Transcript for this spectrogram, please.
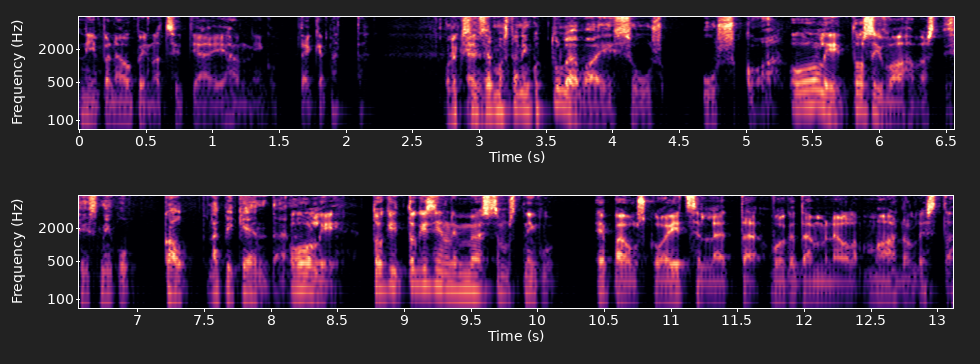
niinpä ne opinnot sitten jäi ihan niin kuin tekemättä. Oliko siinä semmoista niin kuin tulevaisuususkoa? Oli tosi vahvasti. Siis niin kuin kaut, läpi kentän? Oli. Toki, toki siinä oli myös semmoista niin kuin epäuskoa itselle, että voiko tämmöinen olla mahdollista.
